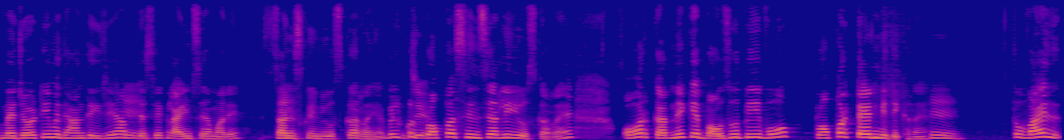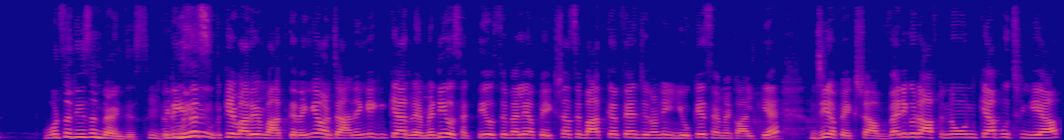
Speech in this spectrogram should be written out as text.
मेजोरिटी में ध्यान दीजिए आप जैसे क्लाइंट्स है हमारे सनस्क्रीन यूज़ कर रहे हैं बिल्कुल प्रॉपर सिंसियरली यूज़ कर रहे हैं। और करने के बावजूद भी वो प्रॉपर टेन भी दिख रहे हैं। तो why what's the reason behind this reason के बारे में बात करेंगे और जानेंगे कि क्या रेमेडी हो सकती है उससे पहले अपेक्षा से बात करते हैं जिन्होंने यूके से हमें कॉल किया है। जी अपेक्षा वेरी गुड आफ्टरनून क्या पूछेंगे आप?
